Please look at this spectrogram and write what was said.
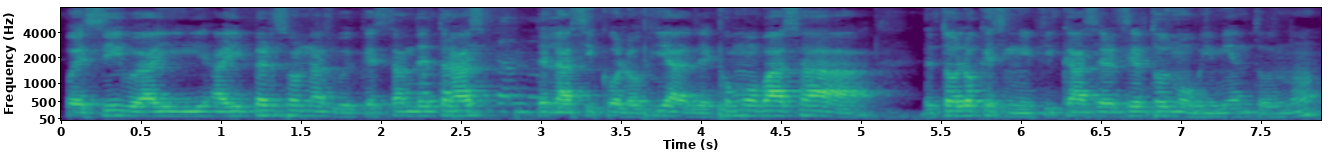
pues sí, güey, hay, hay personas, güey, que están detrás de la psicología, de cómo vas a, de todo lo que significa hacer ciertos movimientos, ¿no?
